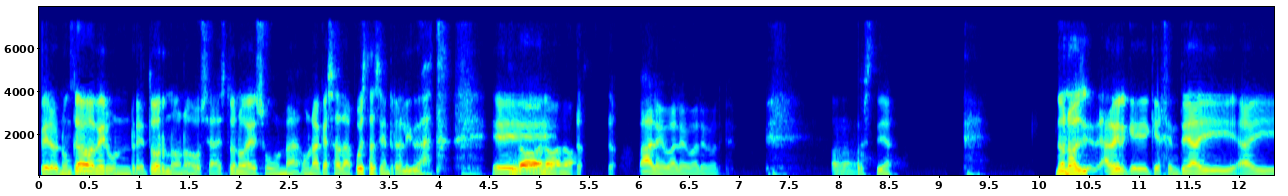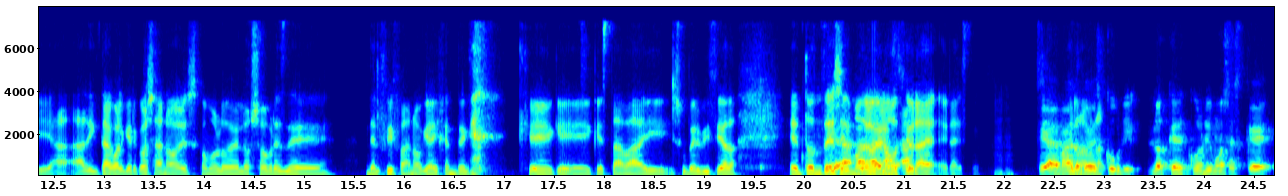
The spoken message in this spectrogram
pero nunca va a haber un retorno, ¿no? O sea, esto no es una, casa de apuestas en realidad. Eh, no, no, no, Vale, vale, vale, vale. Hostia. No, no, a ver, que, gente hay, hay, adicta a cualquier cosa, ¿no? Es como lo de los sobres de, del FIFA, ¿no? Que hay gente que, que, estaba ahí superviciada. Entonces, el modelo de negocio era, era, este. Sí, además lo que, descubrí, lo que descubrimos es que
